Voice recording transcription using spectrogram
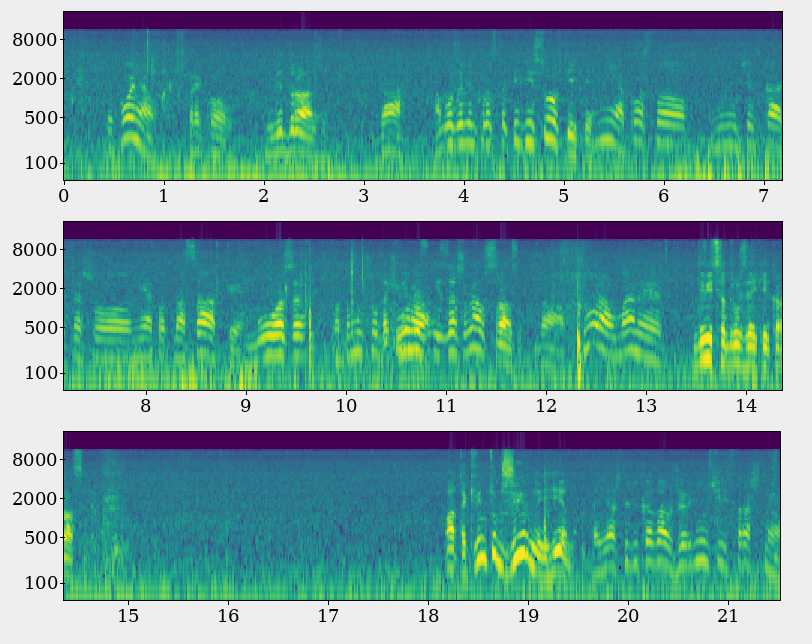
Ти поняв? Прикол. Відразу. Да. А може він просто підійшов тільки? Ні, просто мені щось кажеться, що метод насадки. Може. Тому що Так він вчора, і зажрав сразу. да, вчора в мене Дивіться, друзі, який карасик. А, так він тут жирний, Гена. Та я ж тобі казав, жирнючий і страшне,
